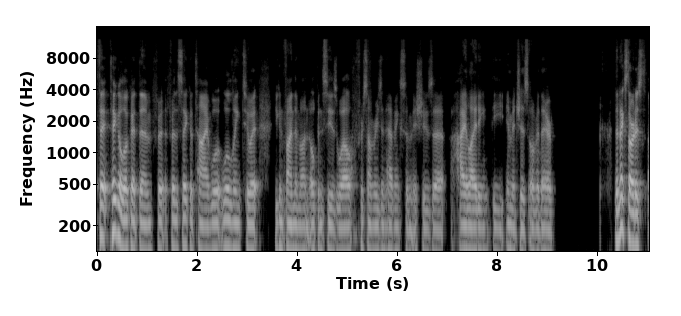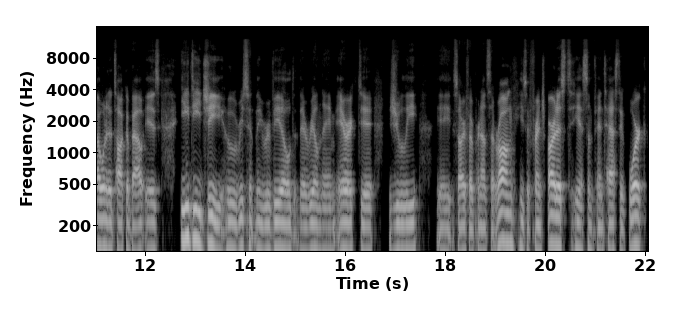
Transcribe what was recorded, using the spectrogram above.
t- take a look at them for for the sake of time. We'll we'll link to it. You can find them on OpenSea as well. For some reason, having some issues uh, highlighting the images over there. The next artist I wanted to talk about is EDG, who recently revealed their real name, Eric de Giuli. Sorry if I pronounced that wrong. He's a French artist. He has some fantastic work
